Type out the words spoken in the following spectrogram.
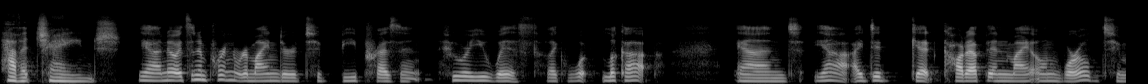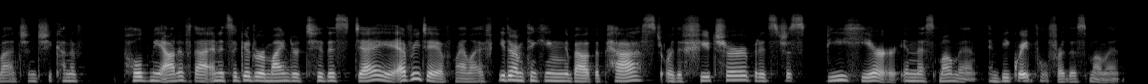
have it change. Yeah, no, it's an important reminder to be present. Who are you with? Like what look up. And yeah, I did get caught up in my own world too much and she kind of pulled me out of that. And it's a good reminder to this day, every day of my life. Either I'm thinking about the past or the future, but it's just be here in this moment and be grateful for this moment.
